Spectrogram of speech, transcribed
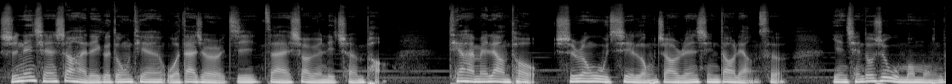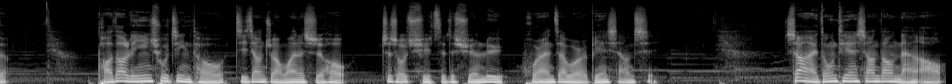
十年前上海的一个冬天，我戴着耳机在校园里晨跑，天还没亮透，湿润雾气笼罩人行道两侧，眼前都是雾蒙蒙的。跑到林荫处尽头，即将转弯的时候。这首曲子的旋律忽然在我耳边响起。上海冬天相当难熬，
